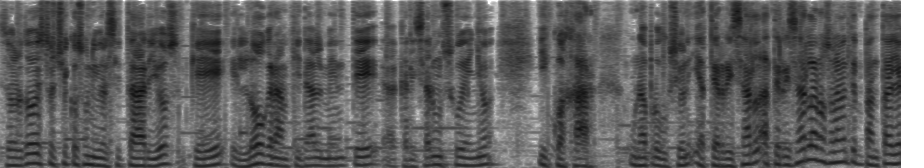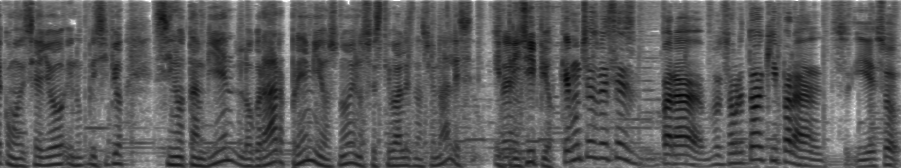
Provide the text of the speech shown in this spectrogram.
Sobre todo estos chicos universitarios que eh, logran finalmente acariciar un sueño y cuajar una producción y aterrizarla, aterrizarla no solamente en pantalla, como decía yo en un principio, sino también lograr premios ¿no? en los festivales nacionales, en principio. Que muchas veces, para, sobre todo aquí para, y eso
